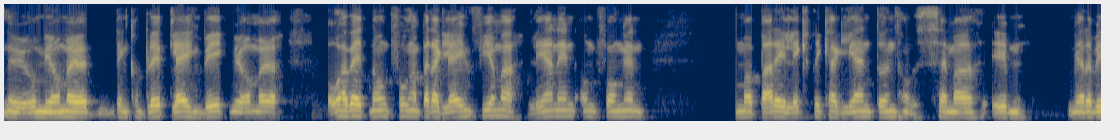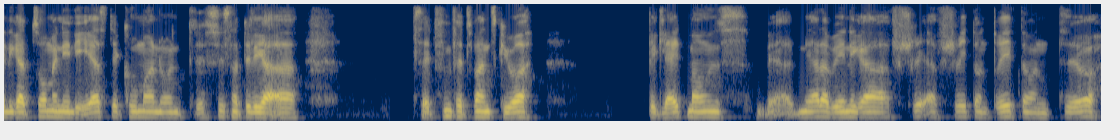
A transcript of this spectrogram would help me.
Naja, wir haben ja den komplett gleichen Weg. Wir haben ja arbeiten angefangen bei der gleichen Firma, lernen angefangen, haben ein paar Elektriker gelernt und sind wir eben mehr oder weniger zusammen in die erste gekommen. Und es ist natürlich ein seit 25 Jahren begleiten wir uns mehr, oder weniger auf Schritt, auf Schritt, und Tritt. Und ja,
